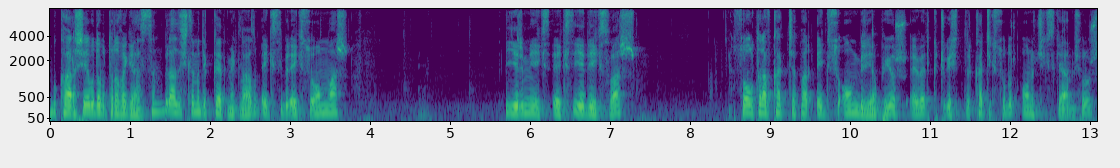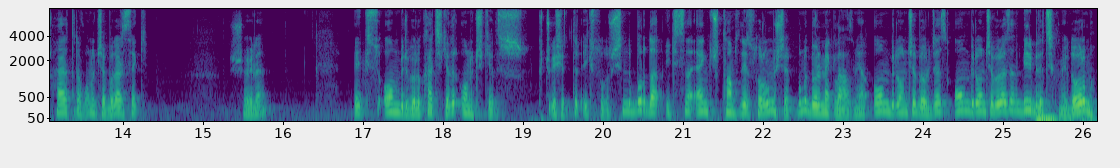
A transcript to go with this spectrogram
Bu karşıya bu da bu tarafa gelsin. Biraz işleme dikkat etmek lazım. Eksi 1 eksi 10 var. 20x eksi 7x var. Sol taraf kaç yapar? Eksi 11 yapıyor. Evet küçük eşittir. Kaç x olur? 13x gelmiş olur. Her taraf 13'e bölersek şöyle. Eksi 11 bölü kaç gelir? 13 gelir. Küçük eşittir x olur. Şimdi burada ikisine en küçük tam sayıları sorulmuş ya. Bunu bölmek lazım. Yani 11 13'e böleceğiz. 11 13'e bölersen 1 bile çıkmıyor. Doğru mu?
